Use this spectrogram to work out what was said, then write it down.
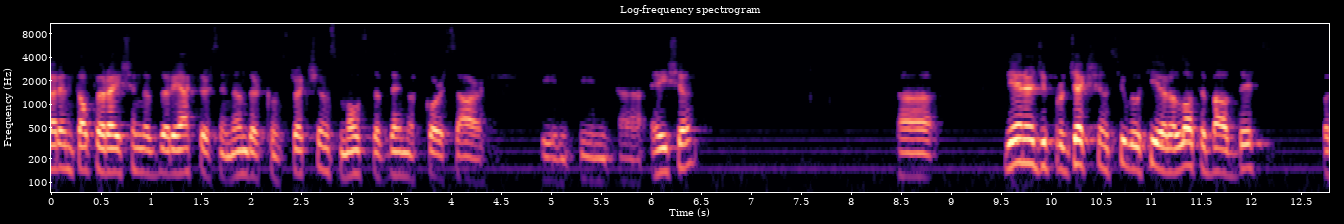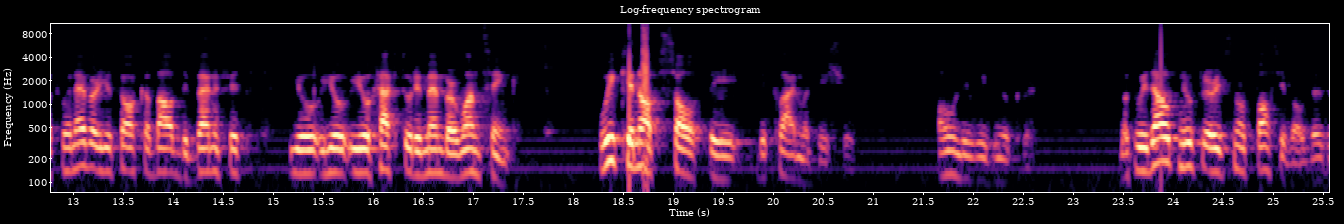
current operation of the reactors and under constructions. Most of them, of course, are in, in uh, Asia. Uh, the energy projections, you will hear a lot about this, but whenever you talk about the benefit, you, you, you have to remember one thing. We cannot solve the, the climate issue only with nuclear. But without nuclear, it's not possible. The,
